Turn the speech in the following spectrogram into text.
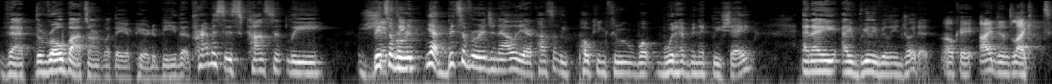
That the robots aren't what they appear to be. The premise is constantly bits of ori- yeah bits of originality are constantly poking through what would have been a cliche, and I I really really enjoyed it. Okay, I didn't like it.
